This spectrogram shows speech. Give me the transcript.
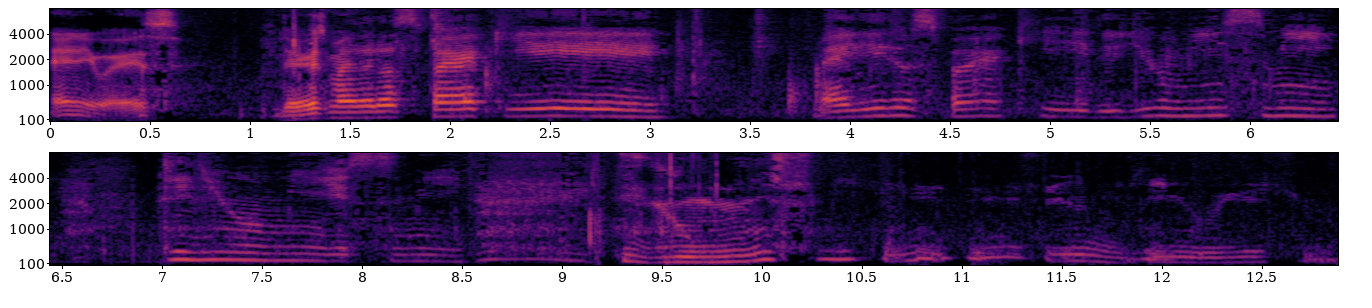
Anyways, there's my little Sparky. My little Sparky, did you miss me? Did you miss me? Did you miss me? Did you miss me?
